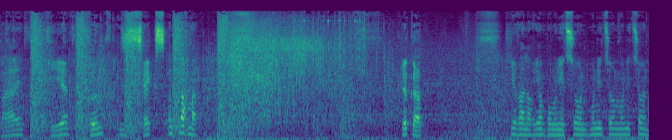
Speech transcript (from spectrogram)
Drei, vier, fünf, sechs und nochmal. Glück gehabt. Hier war noch irgendwo Munition, Munition, Munition.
